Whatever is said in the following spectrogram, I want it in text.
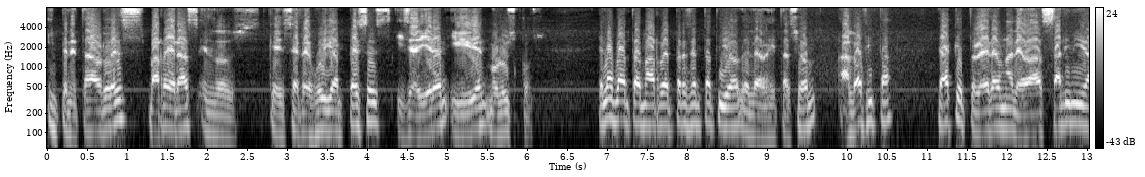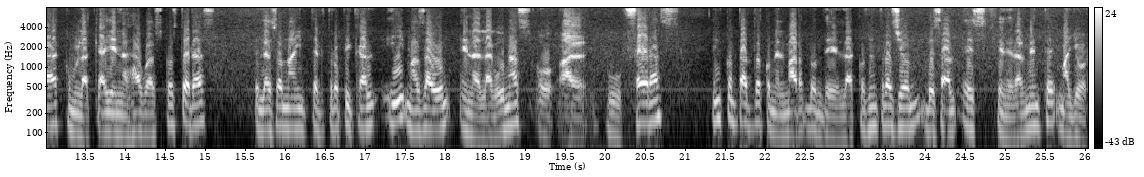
impenetrables barreras en los que se refugian peces y se adhieren y viven moluscos. Es la planta más representativa de la vegetación halófita, ya que tolera una elevada salinidad como la que hay en las aguas costeras en la zona intertropical y más aún en las lagunas o albuferas en contacto con el mar donde la concentración de sal es generalmente mayor.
